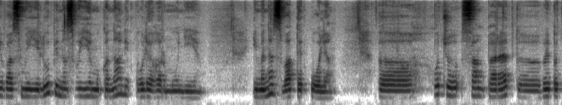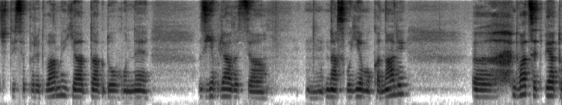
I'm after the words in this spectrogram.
вас, мої любі, на своєму каналі Оля Гармонія. І мене звати Оля. Е, хочу сам перед е, вибачитися перед вами. Я так довго не з'являлася на своєму каналі. Е, 25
